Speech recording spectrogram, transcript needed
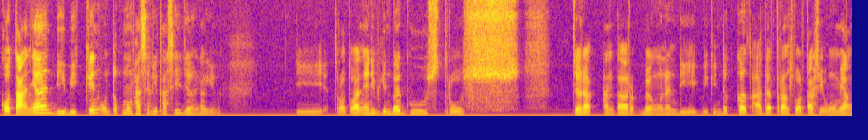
kotanya dibikin untuk memfasilitasi jalan kaki gitu. Di trotoarnya dibikin bagus, terus jarak antar bangunan dibikin dekat, ada transportasi umum yang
